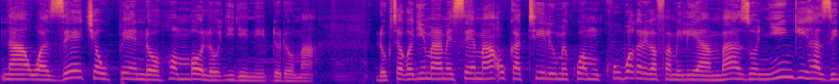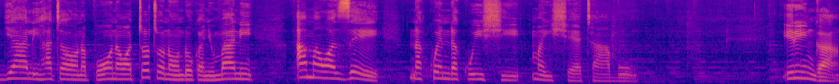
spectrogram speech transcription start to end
na wazee cha Upendo Hombolo jijini Dodoma. Dkt. Gwajima amesema ukatili umekuwa mkubwa katika familia ambazo nyingi hazijali hata wanapoona watoto wanaondoka nyumbani ama wazee na kwenda kuishi maisha ya taabu. Iringa.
